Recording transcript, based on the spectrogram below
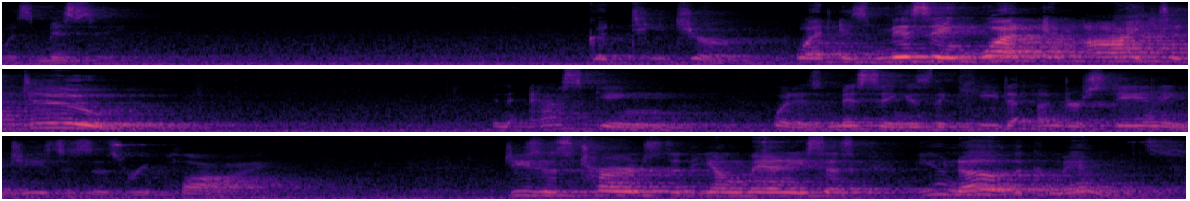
was missing. Good teacher, what is missing? What am I to do? And asking what is missing is the key to understanding Jesus' reply. Jesus turns to the young man and he says, You know the commandments.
